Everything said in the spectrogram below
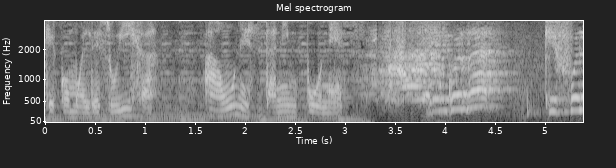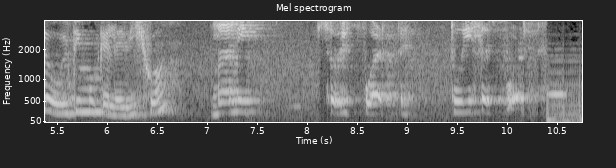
que, como el de su hija, aún están impunes. ¿Recuerda qué fue lo último que le dijo? Mami, soy fuerte, tu hija es fuerte.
